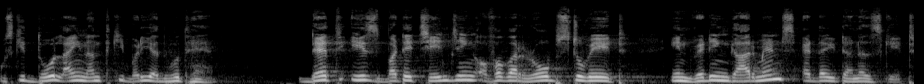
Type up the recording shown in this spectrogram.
उसकी दो लाइन अंत की बड़ी अद्भुत हैं। Death is but a changing of our robes to wait. In wedding garments at the eternal's gate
